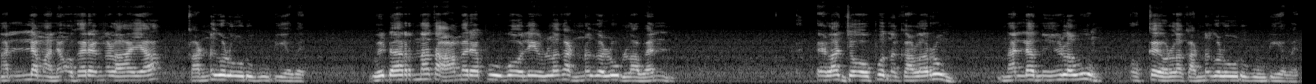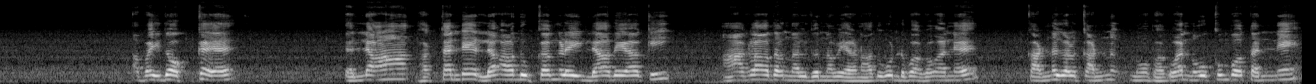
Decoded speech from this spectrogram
നല്ല മനോഹരങ്ങളായ കണ്ണുകളോടുകൂടിയവൻ വിടർന്ന താമരപ്പൂ പോലെയുള്ള കണ്ണുകളുള്ളവൻ. ഇളം ചുവപ്പുന്ന കളറും നല്ല നീളവും ഒക്കെയുള്ള കണ്ണുകളോട് കൂടിയവൻ. അപ്പം ഇതൊക്കെ എല്ലാ ഭക്തന്റെ എല്ലാ ദുഃഖങ്ങളെയും ഇല്ലാതെയാക്കി ആഹ്ലാദം നൽകുന്നവയാണ്. അതുകൊണ്ട് ഭഗവാനെ കണ്ണുകൾ കണ്ണ് ഭഗവാൻ നോക്കുമ്പോൾ തന്നെ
